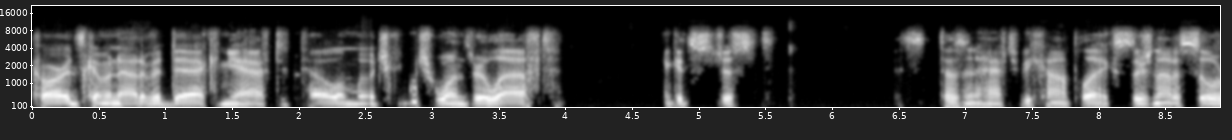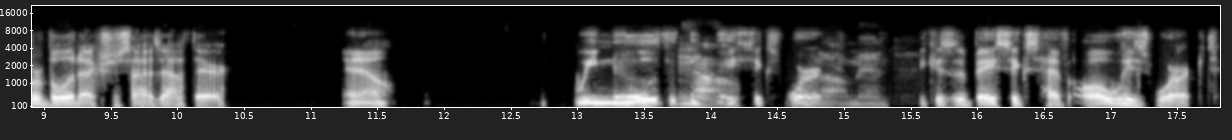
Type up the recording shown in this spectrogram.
cards coming out of a deck, and you have to tell them which which ones are left. Like it's just it doesn't have to be complex. There's not a silver bullet exercise out there, you know. We know that the no. basics work. Oh man because the basics have always worked.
